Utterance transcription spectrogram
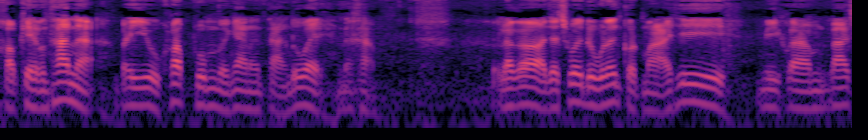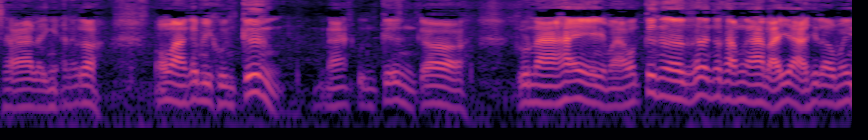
ขอบเขตของท่านอะไปอยู่ครอบคลุมหน่วยงานต่างๆด้วยนะครับ แล้วก็จะช่วยดูเรื่องกฎหมายที่มีความล่าช้าอะไรเงี้ยแล้วก็เมื่อวานก็มีคุณกึ้งนะคุณกึ้งก็กรุณาให้มาว่ากึ้งเออท่านก็ทำงานหลายอย่างที่เราไม่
